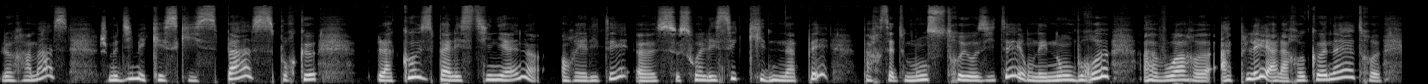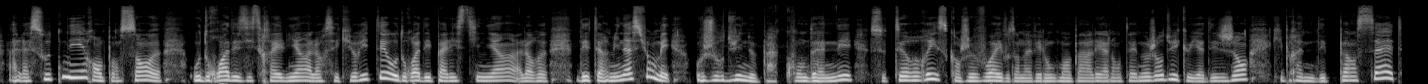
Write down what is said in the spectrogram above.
le Hamas. Je me dis, mais qu'est-ce qui se passe pour que la cause palestinienne en réalité, euh, se soit laissé kidnapper par cette monstruosité. On est nombreux à avoir euh, appelé à la reconnaître, à la soutenir en pensant euh, aux droits des Israéliens à leur sécurité, aux droits des Palestiniens à leur détermination. Mais aujourd'hui, ne pas condamner ce terrorisme, quand je vois, et vous en avez longuement parlé à l'antenne aujourd'hui, qu'il y a des gens qui prennent des pincettes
